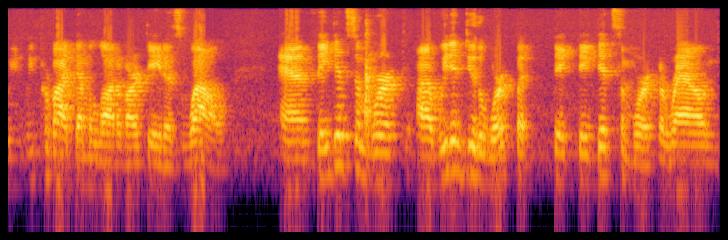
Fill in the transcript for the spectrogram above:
we, we, provide them a lot of our data as well. And they did some work, uh, we didn't do the work, but they, they did some work around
